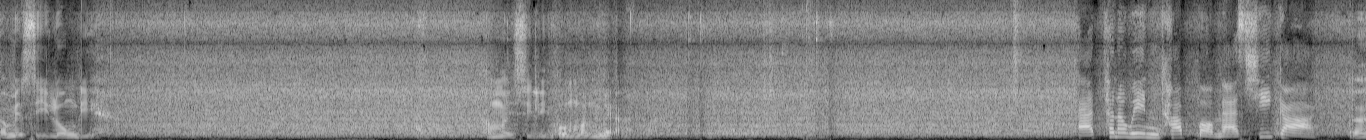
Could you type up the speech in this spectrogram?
เอาเม สซี่ลงดิทำไมสิริผมมันไม่อ่านวะแอดธนวินครับบ่แมสชีกากเออ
